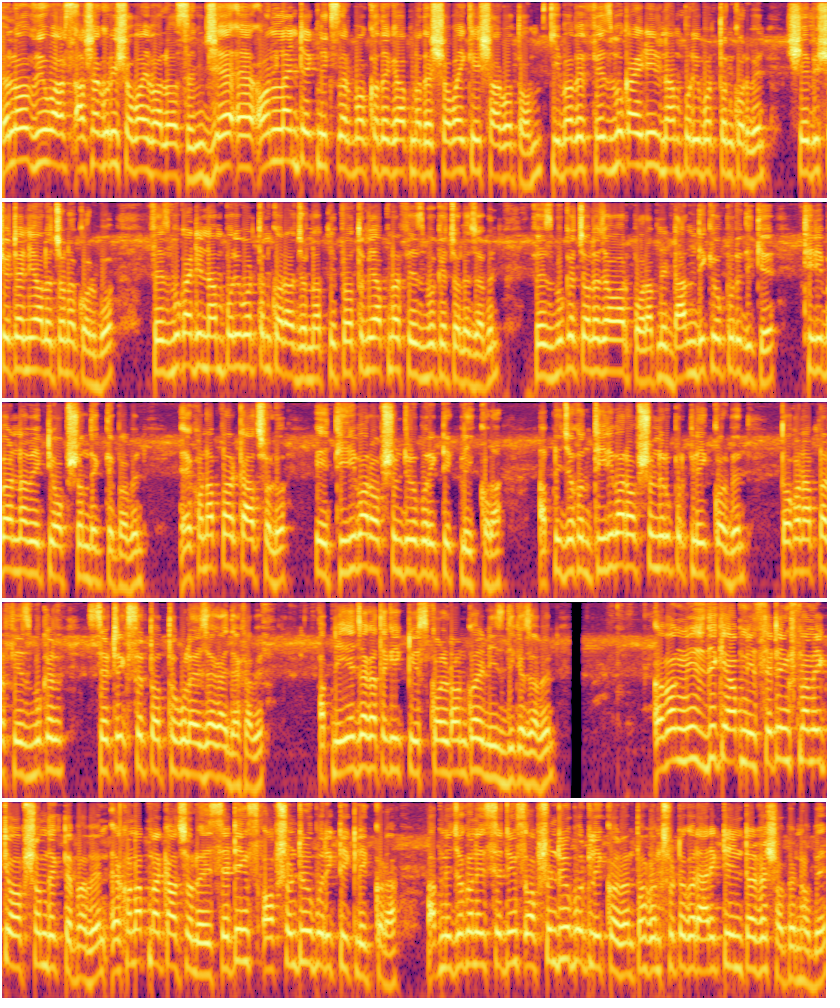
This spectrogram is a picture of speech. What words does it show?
Hello viewers আশা করি সবাই ভালো আছেন। যে অনলাইন টেকনিক্সের পক্ষ থেকে আপনাদের সবাইকে স্বাগতম। কীভাবে ফেসবুক আইডির নাম পরিবর্তন করবেন, সে বিষয়টা নিয়ে আলোচনা করব। ফেসবুক আইডির নাম পরিবর্তন করার জন্য আপনি প্রথমে আপনার ফেসবুকে চলে যাবেন। ফেসবুকে চলে যাওয়ার পর আপনি ডান দিকে উপরের দিকে থ্রি বার নামে একটি অপশন দেখতে পাবেন। এখন আপনার কাজ হলো এই থ্রি বার অপশনটির উপর একটি ক্লিক করা। আপনি যখন থ্রি বার অপশনের উপর ক্লিক করবেন, তখন আপনার ফেসবুকের সেটিংসের তথ্যগুলো এই জায়গায় দেখাবে। আপনি এই জায়গা থেকে একটু স্ক্রল ডাউন করে নিচ দিকে যাবেন। এবং নিচ দিকে আপনি সেটিংস নামে একটি অপশন দেখতে পাবেন। এখন আপনার কাজ হলো এই সেটিংস অপশনটির উপর একটি ক্লিক করা। আপনি যখন এই সেটিংস অপশনটির উপর ক্লিক করবেন, তখন ছোট করে আরেকটি ইন্টারফেস ওপেন হবে।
